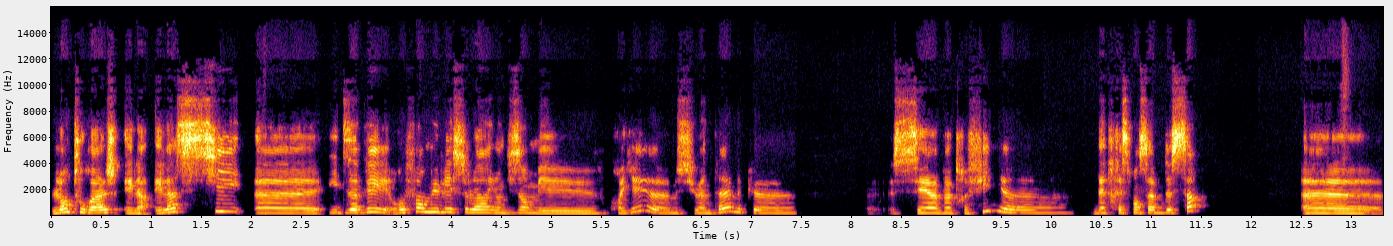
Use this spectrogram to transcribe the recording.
l'entourage est là. Et là, si euh, ils avaient reformulé cela en disant mais vous croyez, Monsieur Antel, que c'est à votre fille d'être responsable de ça. Euh,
